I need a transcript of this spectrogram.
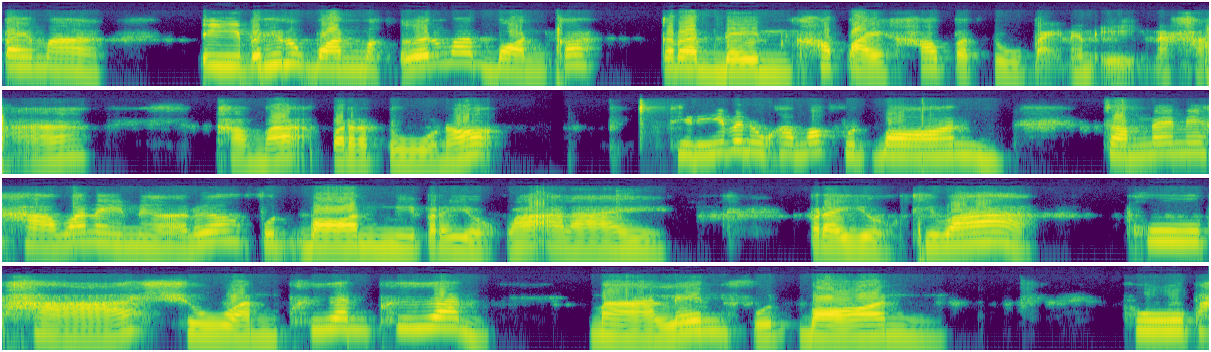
ไปมา ตีไปที่ลูกบอลบังเอิญว่าบอลก็กระเด็นเข้าไปเข้าประตูไปนั่นเองนะคะคำว่าประตูเนาะทีนี้ไปดูคำว่าฟุตบอลจำได้ไหมคะว่าในเนื้อเรื่องฟุตบอลมีประโยคว่าอะไร ประโยคที่ว่า ผู้ผาชวนเพื่อนเพื่อน มาเล่นฟุตบอลผู้ผ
